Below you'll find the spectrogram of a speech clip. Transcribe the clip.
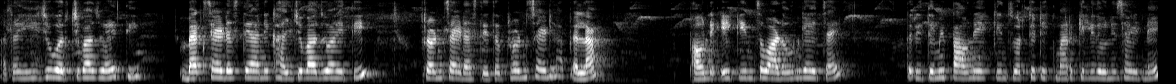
आता ही जी वरची बाजू आहे ती बॅक साईड असते आणि खालची बाजू आहे ती फ्रंट साईड असते. तर फ्रंट साईडला आपल्याला पावणे एक इंच वाढवून घ्यायचं आहे. तर इथे मी पावणे एक इंचवरती टिकमार केली दोन्ही साईडने.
